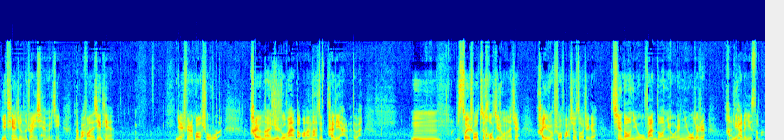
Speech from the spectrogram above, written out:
一天就能赚一千美金，哪怕放在今天也是非常高的收入了。还有呢，日入万刀啊，那就太厉害了，对吧？嗯，所以说最后几种呢，这还有一种说法叫做这个千刀牛、万刀牛，这牛就是很厉害的意思嘛。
